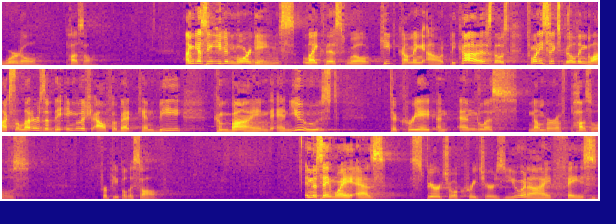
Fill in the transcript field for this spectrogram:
Wordle puzzle. I'm guessing even more games like this will keep coming out because those 26 building blocks, the letters of the English alphabet, can be combined and used to create an endless number of puzzles for people to solve. In the same way as spiritual creatures, you and I face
